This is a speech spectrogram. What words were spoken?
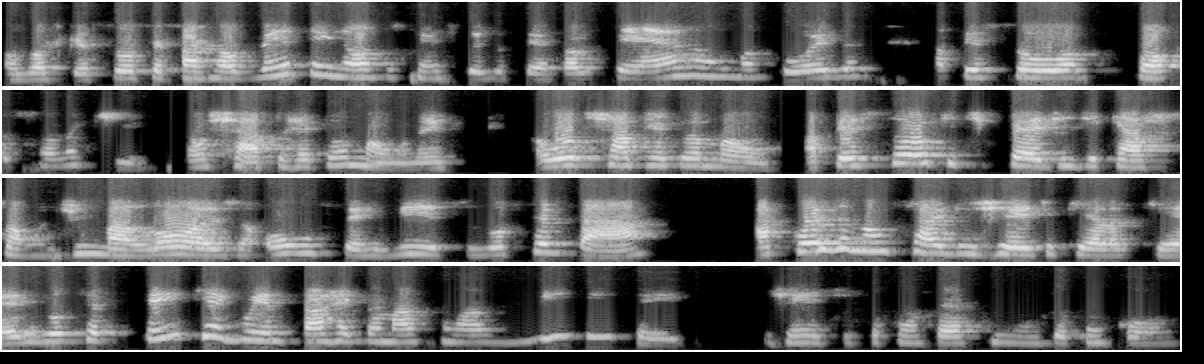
algumas pessoas, você faz 99% de coisas certas, você erra uma coisa, a pessoa foca só naquilo. É um chato reclamão, né? O outro chato reclamão, a pessoa que te pede indicação de uma loja ou um serviço, você dá, a coisa não sai do jeito que ela quer e você tem que aguentar a reclamação a vida inteira. Gente, isso acontece muito, eu concordo.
